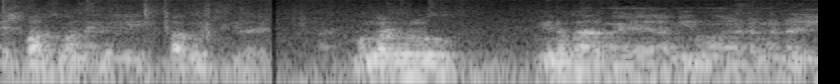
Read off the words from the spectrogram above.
ಯಶ್ಪಾಲ್ ಇದರಲ್ಲಿ ಭಾಗವಹಿಸಿದ್ದಾರೆ ಮಂಗಳೂರು ಮೀನುಗಾರ ಮಹಿಳೆಯರ ಮೀನು ಮಾರಾಟ ಮಂಡಳಿ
